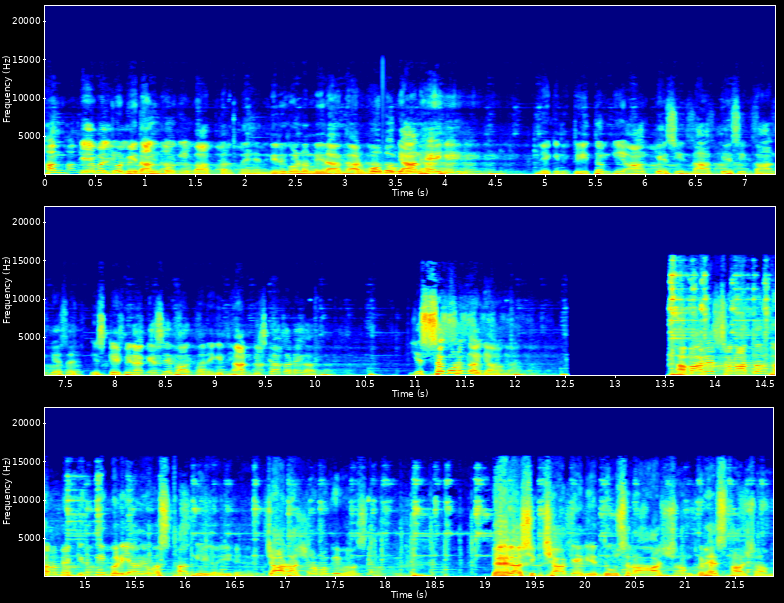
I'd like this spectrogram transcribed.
हम केवल जो वेदांतों की बात करते हैं, निर्गुण और निराकार, वो तो ज्ञान है ही। लेकिन प्रीतम की आँख कैसी, नाक कैसी, कान कैसे, इसके बिना कैसे बात बनेगी? ध्यान किसका करेगा? ये सगुण का ज्ञान है। हमारे सनातन धर्म में कितनी बढ़िया व्यवस्था की गई है। चार आश्रमों की व्यवस्था। पहला शिक्षा के लिए, दूसरा आश्रम, गृहस्थ आश्रम।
